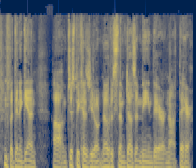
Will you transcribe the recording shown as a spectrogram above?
but then again, um, just because you don't notice them doesn't mean they are not there.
